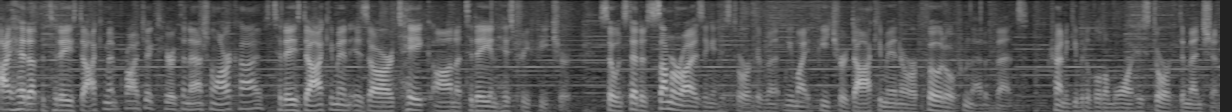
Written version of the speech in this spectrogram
I head up the Today's Document project here at the National Archives. Today's Document is our take on a Today in History feature. So instead of summarizing a historic event, we might feature a document or a photo from that event, trying to give it a little more historic dimension.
